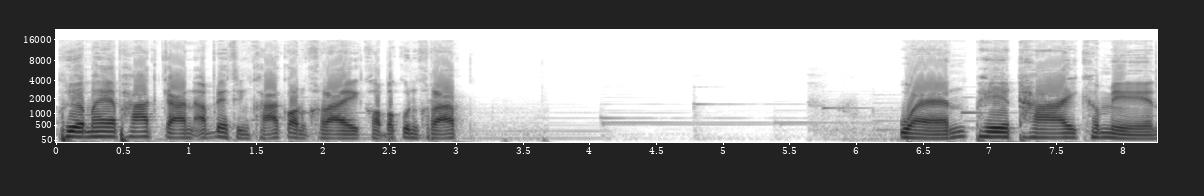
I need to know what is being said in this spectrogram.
เพื่อไม่ให้พลาดการอัปเดตสินค้าก่อนใครขอบพระคุณครับ แหวนเพทายเขมร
